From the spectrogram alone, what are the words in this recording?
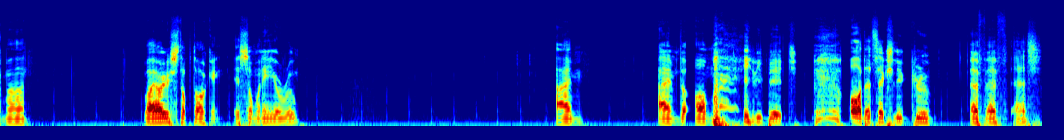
Come on. Why are you stop talking? Is someone in your room? I'm I'm the almighty bitch. Oh, that's actually group FFS.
